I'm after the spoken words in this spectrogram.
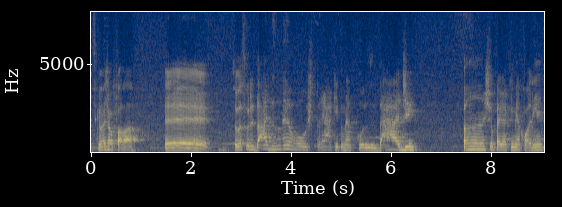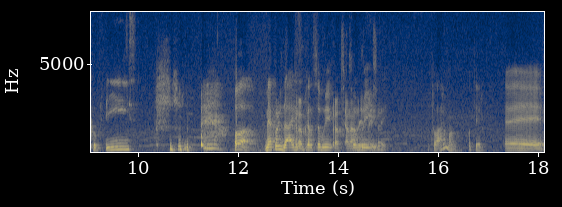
isso que eu já vou falar. É, sobre as curiosidades, né? Eu vou estrear aqui com minha curiosidade. Deixa eu pegar aqui minha colinha que eu fiz. Ó, minha curiosidade Pro, sobre. Profissionalismo sobre... é isso aí. Claro, mano, roteiro. É,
